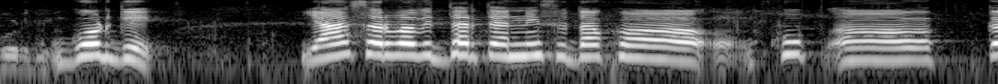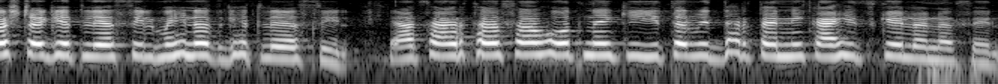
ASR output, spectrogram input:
गोडगे. या सर्व विद्यार्थ्यांनी सुद्धा खूप कष्ट घेतले असतील मेहनत घेतली असतील. याचा अर्थ असा होत नाही की इतर विद्यार्थ्यांनी काहीच केलं नसेल.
